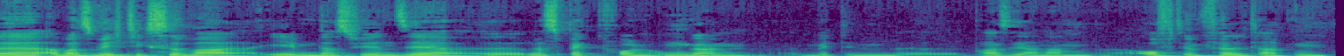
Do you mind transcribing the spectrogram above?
Äh, aber das Wichtigste war eben, dass wir einen sehr äh, respektvollen Umgang mit den äh, Brasilianern auf dem Feld hatten.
